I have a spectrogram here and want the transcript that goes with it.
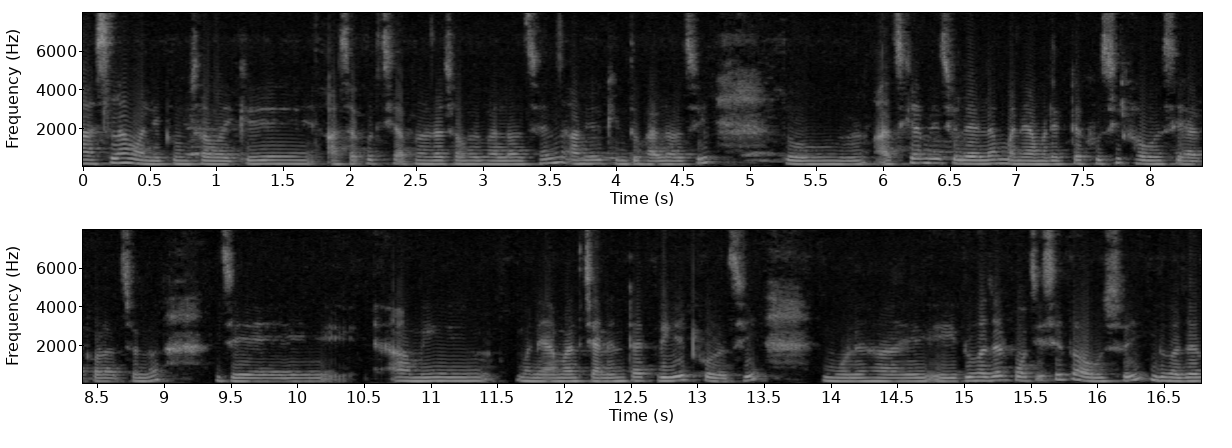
আসসালামু আলাইকুম সবাইকে। আশা করছি আপনারা সবাই ভালো আছেন। আমিও কিন্তু ভালো আছি। তো, আজকে আমি চলে এলাম মানে আমার একটা খুশির খবর শেয়ার করার জন্য যে আমি মানে আমার চ্যানেলটা ক্রিয়েট করেছি। মনে হয় এই দু হাজার পঁচিশে তো অবশ্যই দু হাজার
